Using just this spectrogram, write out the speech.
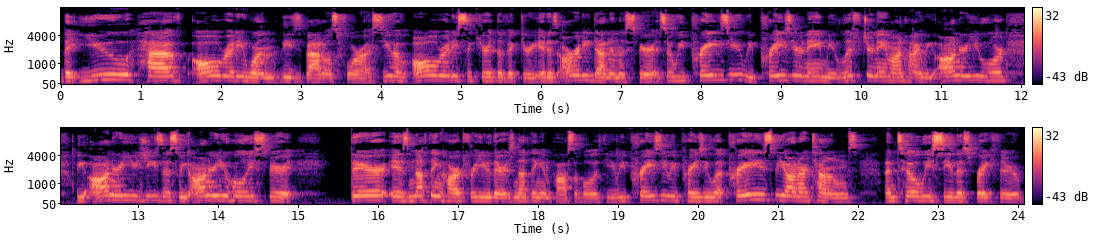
that you have already won these battles for us. You have already secured the victory. It is already done in the spirit. So we praise you. We praise your name. We lift your name on high. We honor you, Lord. We honor you, Jesus. We honor you, Holy Spirit. There is nothing hard for you. There is nothing impossible with you. We praise you. We praise you. Let praise be on our tongues until we see this breakthrough.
